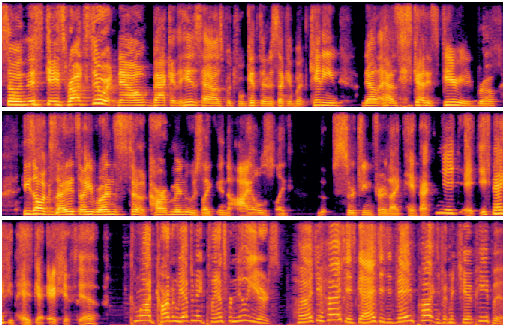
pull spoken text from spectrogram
So in this case, Rod Stewart now back at his house, which we'll get there in a second. But Kenny now that has he's got his period, bro. He's all excited, so he runs to Cartman, who's like in the aisles, like searching for like tampon. This massive has got extra flow. Come on, Cartman, we have to make plans for New Year's. Hush your horses, guys. This is very important for mature people.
